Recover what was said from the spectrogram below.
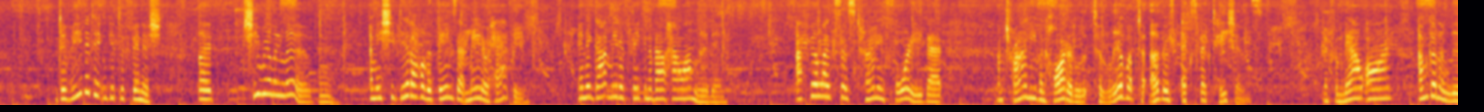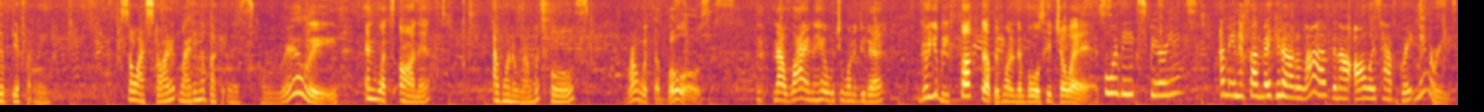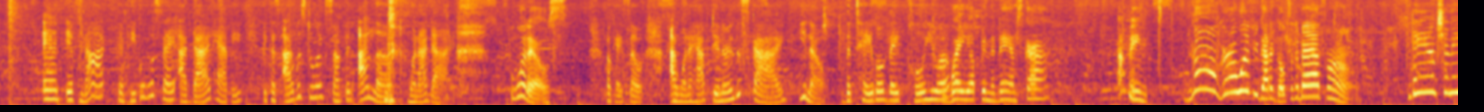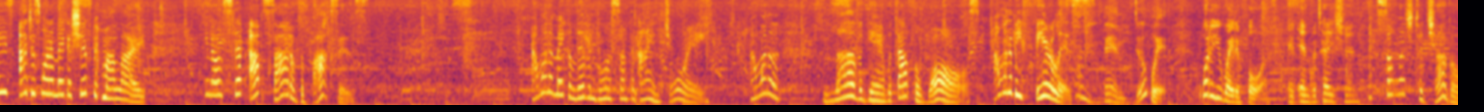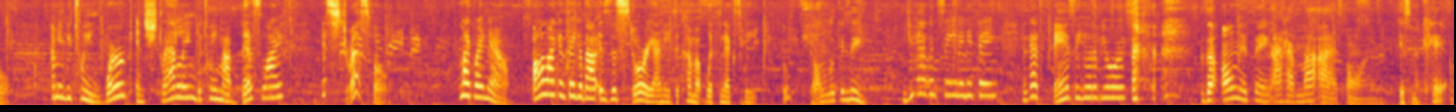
Davita didn't get to finish, but she really lived. Mm. I mean, she did all the things that made her happy. And it got me to thinking about how I'm living. I feel like since turning 40 that I'm trying even harder to live up to others' expectations. And from now on, I'm going to live differently. So I started writing a bucket list. Really? And what's on it? I want to run with bulls. Run with the bulls? Now, why in the hell would you want to do that? Girl, you'll be fucked up if one of them bulls hit your ass. For the experience. I mean, if I make it out alive, then I'll always have great memories. And if not, then people will say I died happy because I was doing something I loved when I died. What else? Okay, so I want to have dinner in the sky. You know, the table they pull you up. Way up in the damn sky? I mean, no, girl, what if you gotta go to the bathroom? Damn, Shanice, I just want to make a shift in my life. You know, step outside of the boxes. I want to make a living doing something I enjoy. I want to love again without the walls. I want to be fearless. Hmm, then do it. What are you waiting for? An invitation? It's so much to juggle. I mean, between work and straddling between my best life, it's stressful. Like right now, all I can think about is this story I need to come up with next week. Ooh, don't look at me. You haven't seen anything in that fancy hood of yours? The only thing I have my eyes on is Mikhail.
